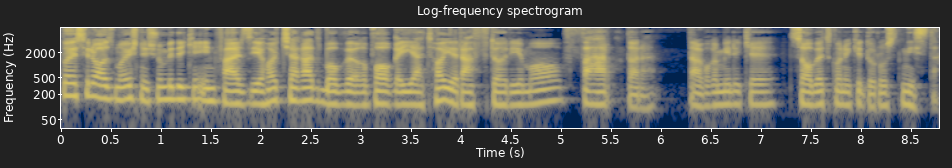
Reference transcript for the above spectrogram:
با سری آزمایش نشون میده که این فرضیه ها چقدر با واقعیت های رفتاری ما فرق دارن. در واقع میره که ثابت کنه که درست نیستن.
